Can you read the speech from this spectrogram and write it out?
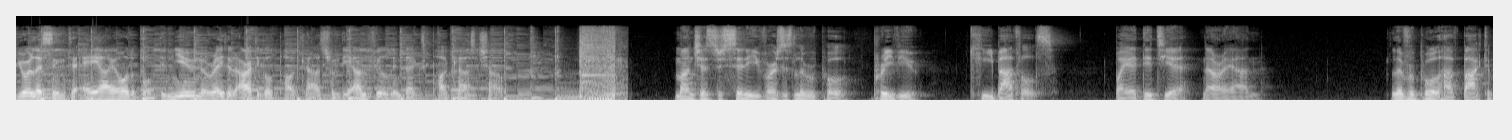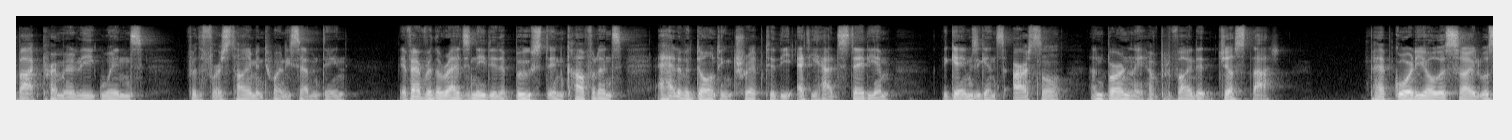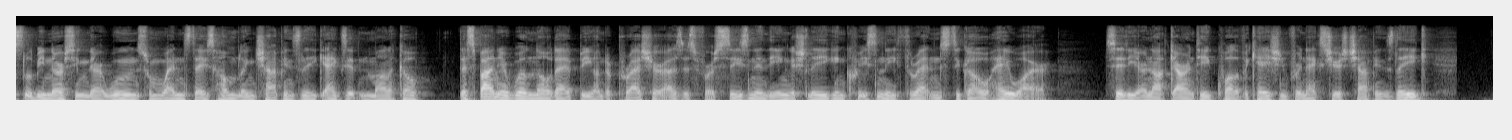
You're listening to AI Audible, the new narrated article podcast from the Anfield Index podcast channel. Manchester City versus Liverpool preview Key Battles by Aditya Narayan. Liverpool have back to back Premier League wins for the first time in 2017. If ever the Reds needed a boost in confidence ahead of a daunting trip to the Etihad Stadium, the games against Arsenal and Burnley have provided just that. Pep Guardiola's side will still be nursing their wounds from Wednesday's humbling Champions League exit in Monaco. The Spaniard will no doubt be under pressure as his first season in the English League increasingly threatens to go haywire. City are not guaranteed qualification for next year's Champions League.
